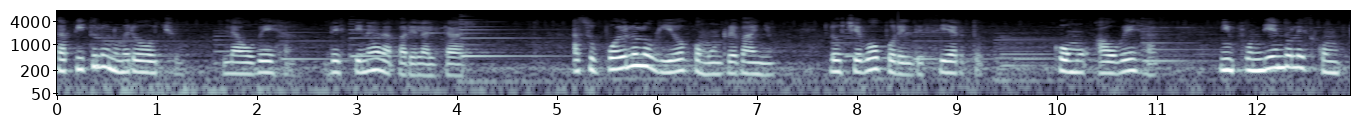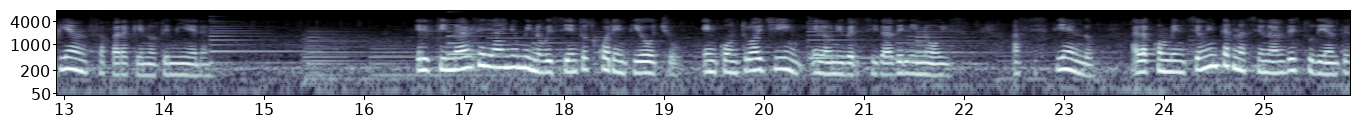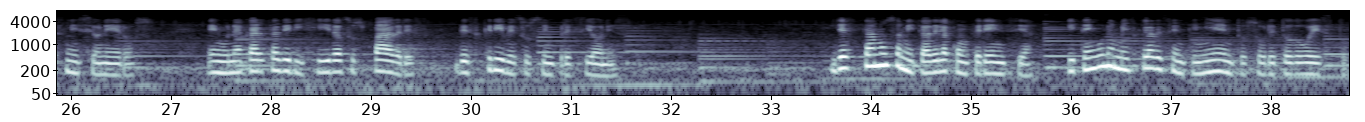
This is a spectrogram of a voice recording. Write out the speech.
Capítulo número 8. La oveja, destinada para el altar. A su pueblo lo guió como un rebaño, los llevó por el desierto, como a ovejas, infundiéndoles confianza para que no temieran. El final del año 1948 encontró a Jean en la Universidad de Illinois, asistiendo a la Convención Internacional de Estudiantes Misioneros. En una carta dirigida a sus padres, describe sus impresiones. Ya estamos a mitad de la conferencia y tengo una mezcla de sentimientos sobre todo esto.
